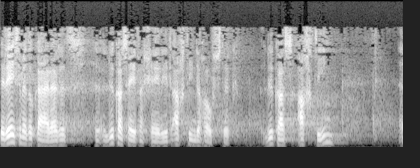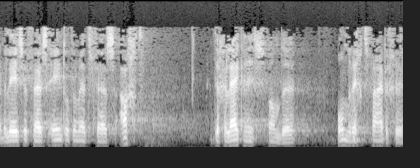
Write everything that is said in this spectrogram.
We lezen met elkaar uit het Lucas-evangelie, het achttiende hoofdstuk. Lucas 18, en we lezen vers 1 tot en met vers 8. De gelijkenis van de onrechtvaardige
